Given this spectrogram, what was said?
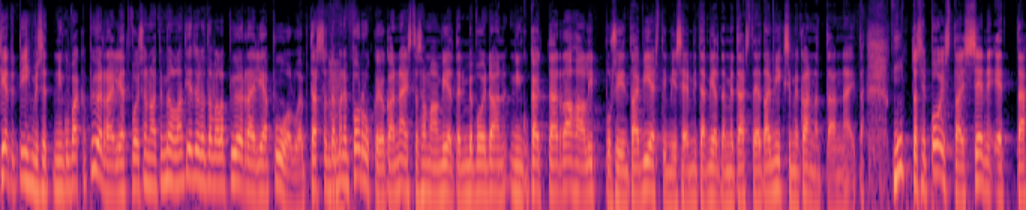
tietyt ihmiset, niin kuin vaikka pyöräilijät, voi sanoa, että me ollaan tietyllä tavalla pyöräilijäpuolue. Tässä on mm. tämmöinen porukka, joka on näistä samaa mieltä, niin me voidaan niin kuin käyttää rahaa lippusiin tai viestimiseen, mitä mieltä me tästä ja tai miksi me kannattaa näitä. Mutta se poistaisi sen, että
